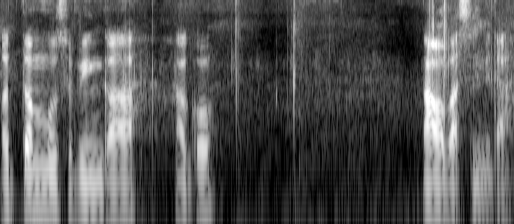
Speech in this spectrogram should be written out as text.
어떤 모습인가 하고 나와봤습니다.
